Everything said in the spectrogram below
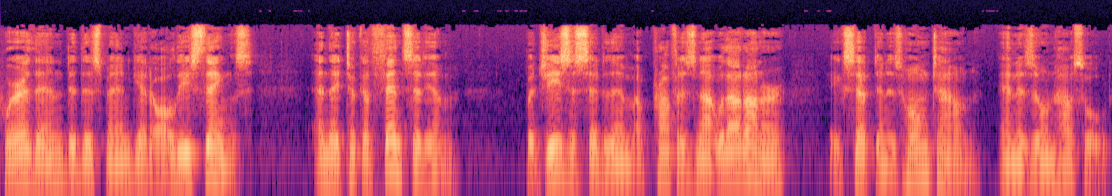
Where then did this man get all these things? And they took offense at him. But Jesus said to them, A prophet is not without honor, except in his hometown and his own household.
